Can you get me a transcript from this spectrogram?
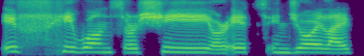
if he wants or she or it enjoy like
